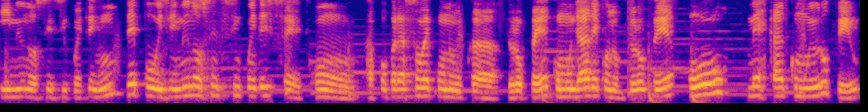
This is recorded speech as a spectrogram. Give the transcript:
em 1951, depois em 1957 com a Cooperação Econômica Europeia, Comunidade Econômica Europeia ou Mercado Comum Europeu,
